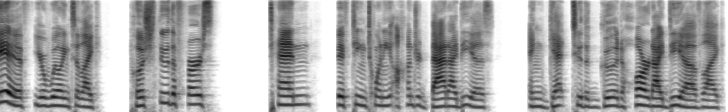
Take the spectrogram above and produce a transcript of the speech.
if you're willing to like push through the first 10 15 20 100 bad ideas and get to the good hard idea of like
